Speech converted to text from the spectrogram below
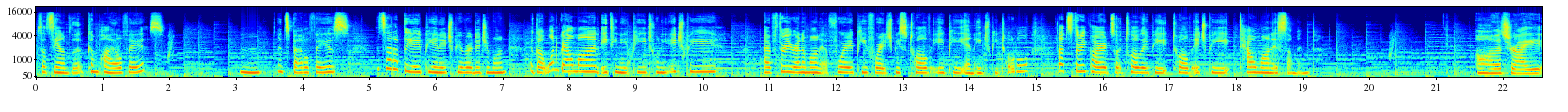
So that's the end of the compile phase. Hmm, it's battle phase. Let's set up the AP and HP of our Digimon. I've got one Groundmon, 18 AP, 20 HP. I have three Renamon at 4 AP, 4 HP, so 12 AP and HP total. That's three cards, so at 12 AP, 12 HP, Taomon is summoned. Oh, that's right.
